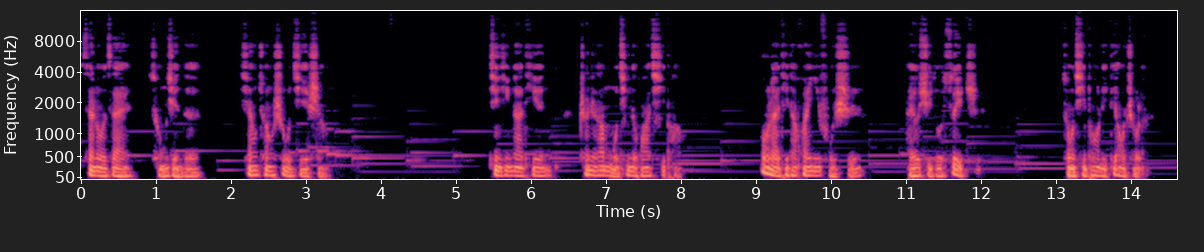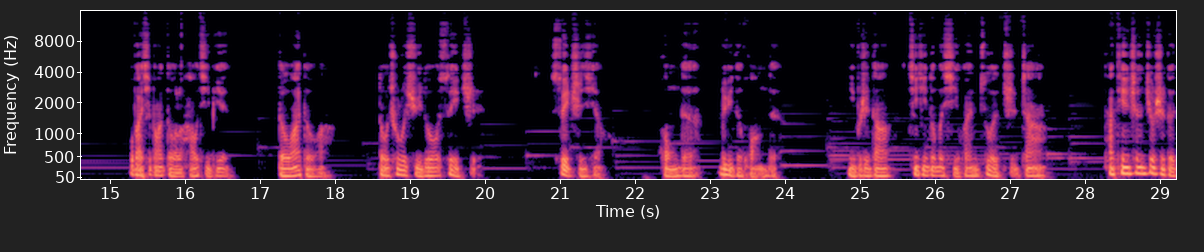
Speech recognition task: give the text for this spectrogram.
散落在从前的香樟树街上。庆庆那天穿着他母亲的花旗袍，后来替他换衣服时，还有许多碎纸从旗袍里掉出来。我把旗袍抖了好几遍，抖啊抖啊，抖出了许多碎纸，碎纸角，红的、绿的、黄的。你不知道青青多么喜欢做纸扎，她天生就是个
